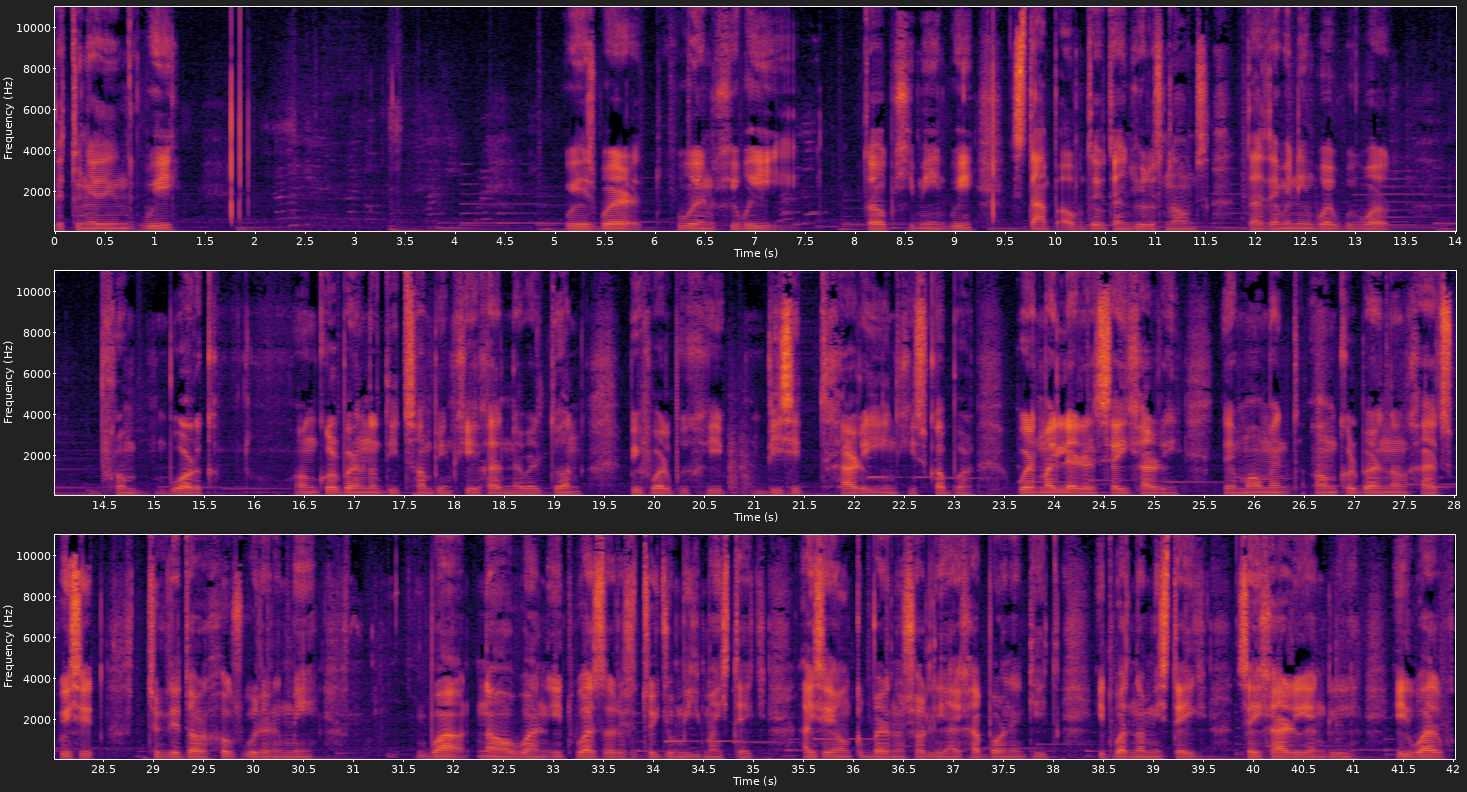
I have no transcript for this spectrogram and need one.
Petunia didn't we? We swear when he, we he mean we stamp of the dangerous nouns that the meaning where we were from work. Uncle Vernon did something he had never done before he visit Harry in his cupboard. Where's my letter? said Harry. The moment Uncle Vernon had squeezed it, through the door, house wouldn't me. Well, no one. It was to you my mistake. I say Uncle Vernon surely I have burned it. It was no mistake. Say Harry angrily. It was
